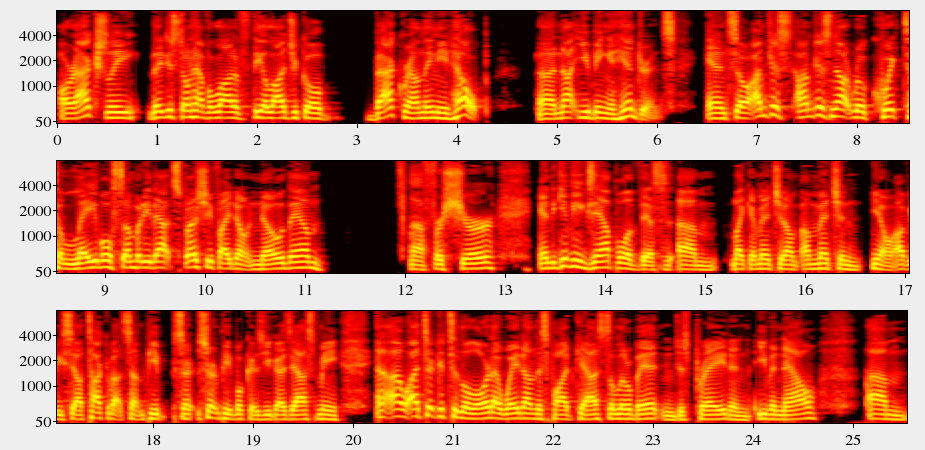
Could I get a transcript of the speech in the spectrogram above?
are actually, they just don't have a lot of theological background. They need help, uh, not you being a hindrance. And so I'm just, I'm just not real quick to label somebody that, especially if I don't know them. Uh, for sure. And to give you an example of this, um, like I mentioned, I'll, I'll, mention, you know, obviously I'll talk about some people, certain people because you guys asked me and I, I, took it to the Lord. I waited on this podcast a little bit and just prayed. And even now, um,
